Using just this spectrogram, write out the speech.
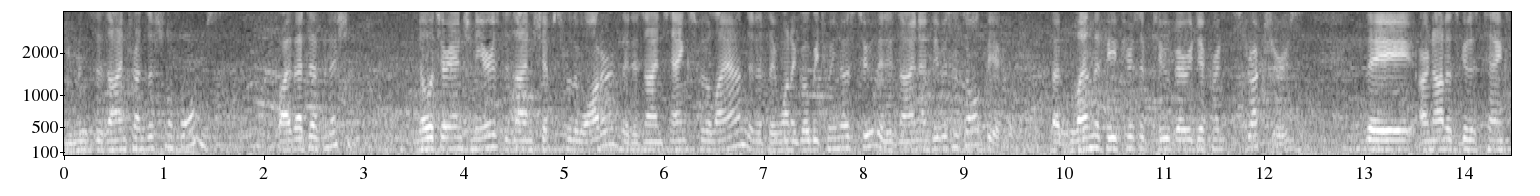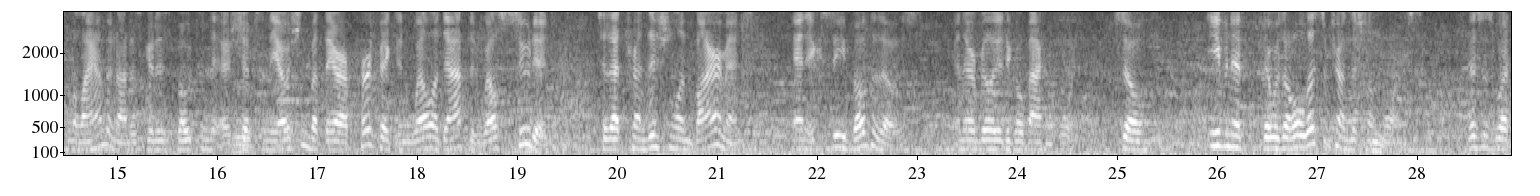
Humans design transitional forms by that definition. Military engineers design ships for the water, they design tanks for the land, and if they want to go between those two, they design amphibious assault vehicles that blend the features of two very different structures. They are not as good as tanks in the land, they're not as good as boats and uh, ships in the ocean, but they are perfect and well adapted, well suited to that transitional environment and exceed both of those in their ability to go back and forth. So even if there was a whole list of transitional forms, this is what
